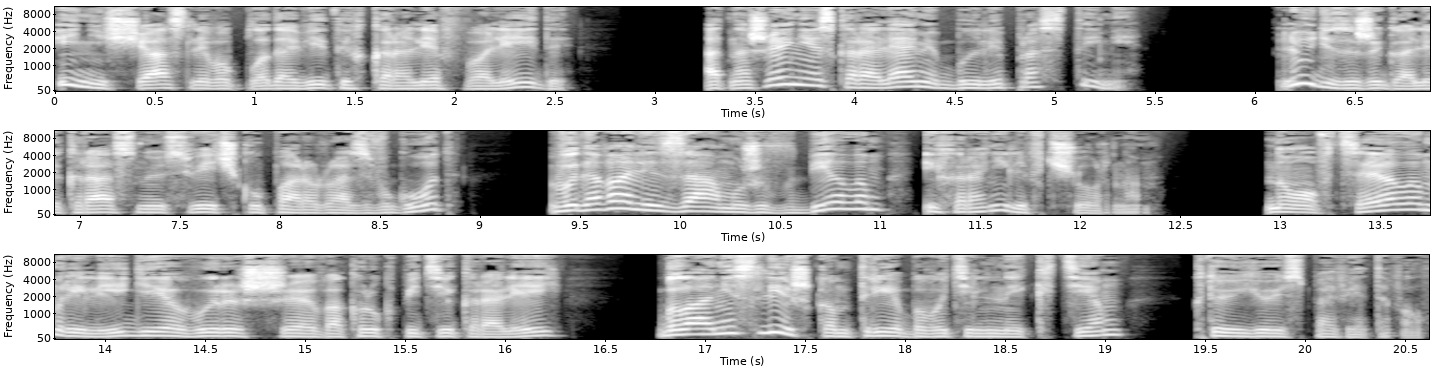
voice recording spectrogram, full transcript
и несчастливо плодовитых королев Валейды, отношения с королями были простыми. Люди зажигали красную свечку пару раз в год, выдавали замуж в белом и хоронили в черном. Но в целом религия, выросшая вокруг пяти королей, была не слишком требовательной к тем, кто ее исповедовал.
